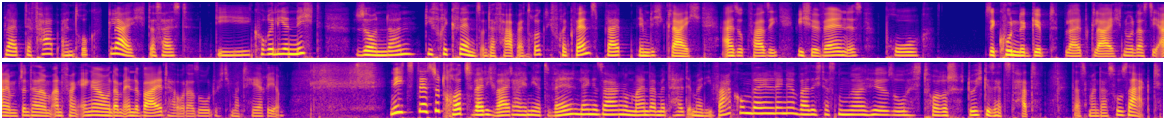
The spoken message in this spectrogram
bleibt der Farbeindruck gleich. Das heißt, die korrelieren nicht, sondern die Frequenz und der Farbeindruck. Die Frequenz bleibt nämlich gleich. Also quasi, wie viel Wellen es pro Sekunde gibt, bleibt gleich. Nur, dass die einem sind dann am Anfang enger und am Ende weiter oder so durch die Materie. Nichtsdestotrotz werde ich weiterhin jetzt Wellenlänge sagen und meine damit halt immer die Vakuumwellenlänge, weil sich das nun mal hier so historisch durchgesetzt hat, dass man das so sagt.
